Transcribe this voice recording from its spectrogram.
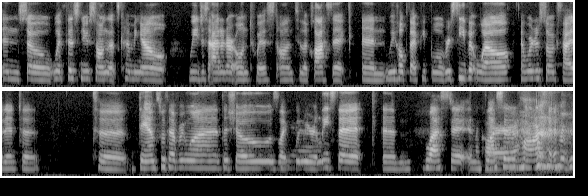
And so with this new song that's coming out, we just added our own twist onto the classic and we hope that people receive it well. And we're just so excited to to dance with everyone at the shows like yeah. when we release it and blast it in the car. blast it in the car.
